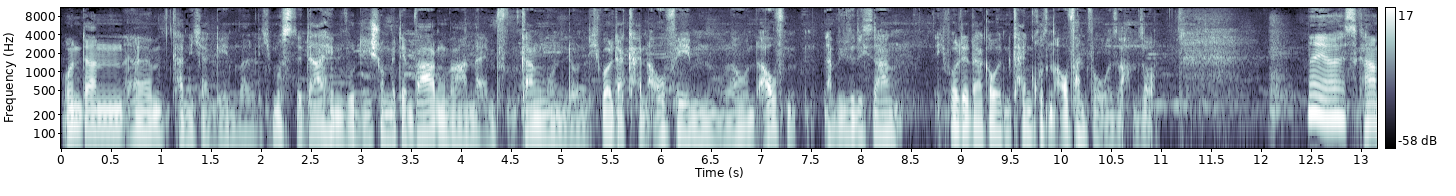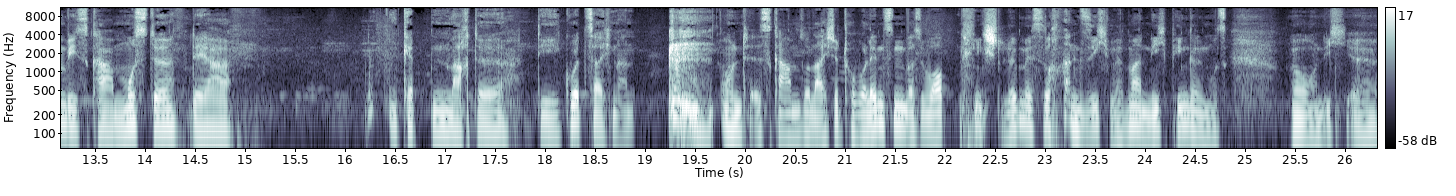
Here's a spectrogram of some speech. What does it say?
Und dann ähm, kann ich ja gehen, weil ich musste dahin, wo die schon mit dem Wagen waren, da im Gang und, und ich wollte da keinen aufheben und auf, na, wie würde ich sagen, ich wollte da keinen großen Aufwand verursachen. So. Naja, es kam, wie es kam, musste. Der Captain machte die Gurtzeichen an. Und es kamen so leichte Turbulenzen, was überhaupt nicht schlimm ist, so an sich, wenn man nicht pinkeln muss. Ja, und ich äh,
